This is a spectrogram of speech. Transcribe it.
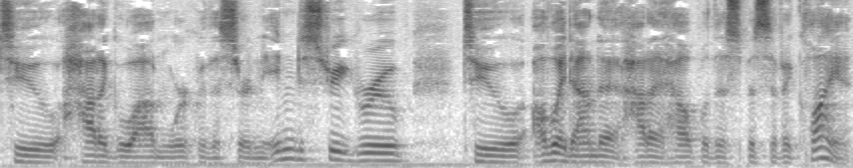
to how to go out and work with a certain industry group to all the way down to how to help with a specific client.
